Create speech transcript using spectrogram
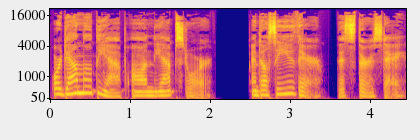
or download the app on the App Store. And I'll see you there this Thursday.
